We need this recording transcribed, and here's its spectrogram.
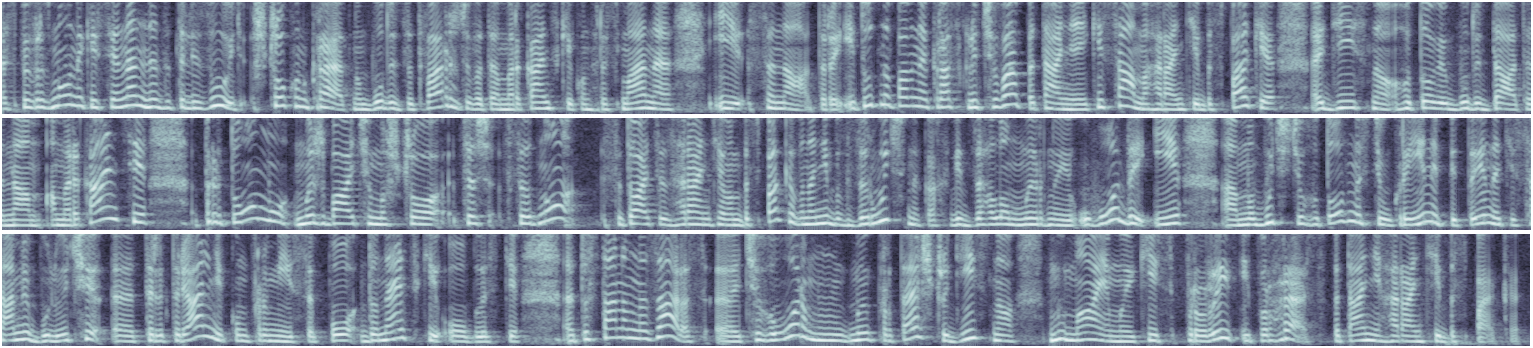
е, співрозмовники CNN не деталізують, що конкретно будуть затверджувати американські конгресмени і сенатори. І тут, напевно, якраз ключове питання, які саме гарантії безпеки е, дійсно готові будуть дати нам американці. При тому, ми ж бачимо, що це ж все одно ситуація з гарантіями безпеки, вона ніби в заручниках від загалом мирної угоди, і, е, мабуть, що готовності України піти на ті самі болючі е, територіальні компроміси по Донецькій області. То станом на зараз, чи говоримо ми про те, що дійсно ми маємо якийсь прорив і прогрес в питанні гарантії безпеки?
